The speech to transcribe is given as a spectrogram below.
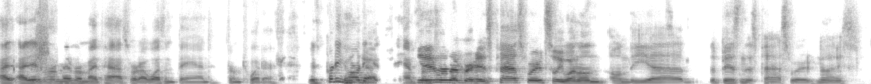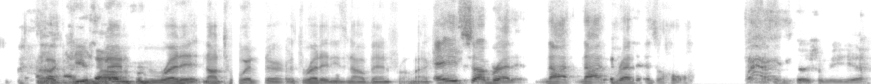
I, I didn't remember my password. I wasn't banned from Twitter. It's pretty hard Yeah. to get banned He didn't Twitter. remember his password, so he went on on the uh the business password. Nice. I- Uh, I Jeeves banned from Reddit, not Twitter. It's Reddit he's now banned from, actually a subreddit, not not Reddit as a whole. Social media.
